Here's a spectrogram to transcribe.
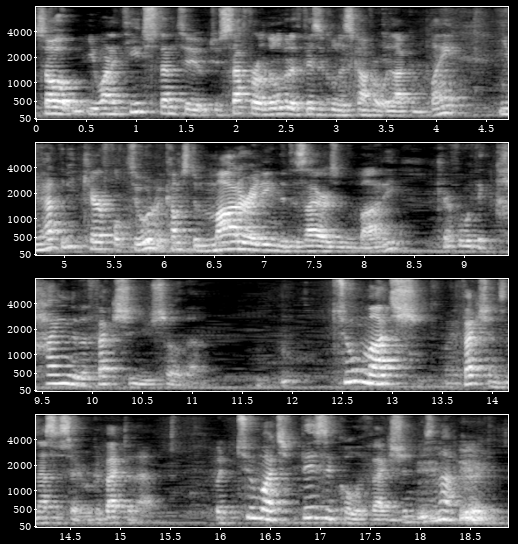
So you want to teach them to, to suffer a little bit of physical discomfort without complaint. You have to be careful too when it comes to moderating the desires of the body. Careful with the kind of affection you show them. Too much affection is necessary. We'll get back to that. But too much physical affection is not good.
